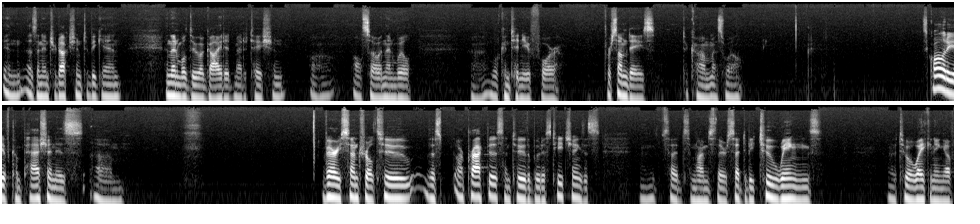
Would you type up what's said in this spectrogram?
in as an introduction to begin, and then we'll do a guided meditation uh, also, and then we'll uh, we'll continue for for some days to come as well. This quality of compassion is um, very central to this our practice and to the Buddhist teachings. It's said sometimes there's said to be two wings uh, to awakening of,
